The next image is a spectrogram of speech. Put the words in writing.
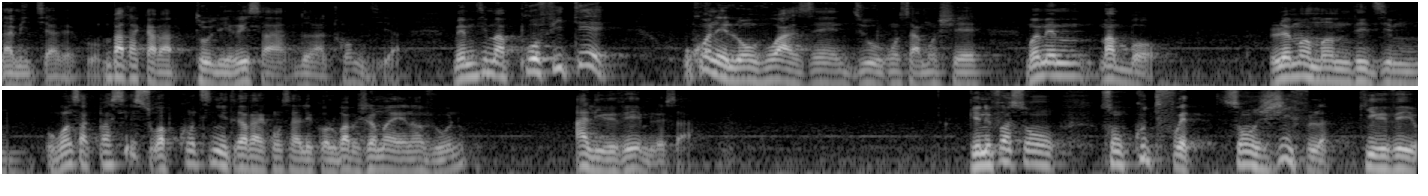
l'amitié avec vous. Je ne suis pas capable de tolérer ça, Donald Trump dit. Même si m'a profité, ou qu'on est long voisin, dit comme ça, mon cher, moi-même, ma bon, le moment me dit, où ça passe, continuer à travailler comme ça à l'école, pas jamais rien en vous, non? Allez, réveiller, le ça. Une fois, son, coup de fouette, son gifle qui réveille,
